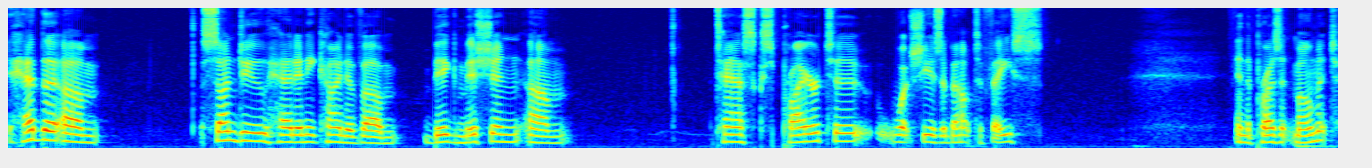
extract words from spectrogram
Had the um, Sundew had any kind of um, big mission um, tasks prior to what she is about to face in the present moment?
